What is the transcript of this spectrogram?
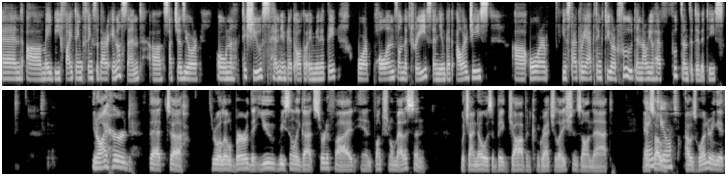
and uh, maybe fighting things that are innocent, uh, such as your own tissues, and you get autoimmunity, or pollens on the trees, and you get allergies, uh, or you start reacting to your food and now you have food sensitivities. You know, I heard that uh, through a little bird that you recently got certified in functional medicine, which I know is a big job, and congratulations on that. And Thank so you. I, I was wondering if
